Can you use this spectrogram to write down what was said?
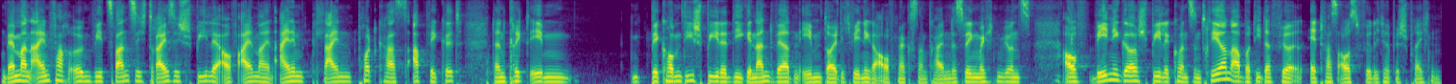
wenn man einfach irgendwie 20, 30 Spiele auf einmal in einem kleinen Podcast abwickelt, dann kriegt eben bekommen die Spiele, die genannt werden, eben deutlich weniger Aufmerksamkeit. Und deswegen möchten wir uns auf weniger Spiele konzentrieren, aber die dafür etwas ausführlicher besprechen.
